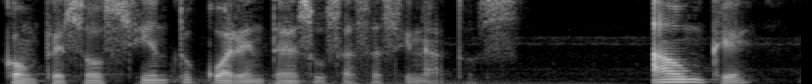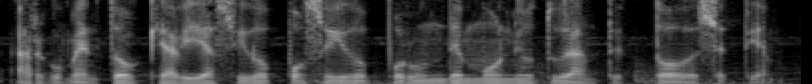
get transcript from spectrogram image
confesó 140 de sus asesinatos aunque argumentó que había sido poseído por un demonio durante todo ese tiempo.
